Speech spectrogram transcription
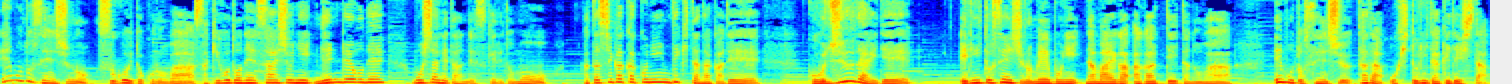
江本選手のすごいところは先ほどね最初に年齢をね申し上げたんですけれども私が確認できた中で50代でエリート選手の名簿に名前が挙がっていたのは江本選手ただお一人だけでした。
